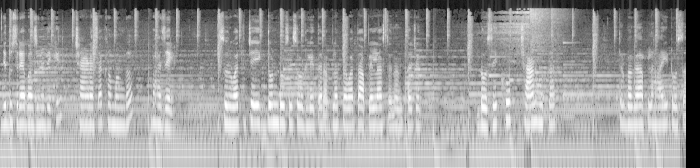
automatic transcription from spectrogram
म्हणजे दुसऱ्या बाजूने देखील छान असा खमंग भाजेल. सुरुवातीचे एक दोन डोसे सोडले तर आपला तवा तापलेला असतो नंतरचे डोसे खूप छान होतात. तर बघा आपला हाही डोसा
